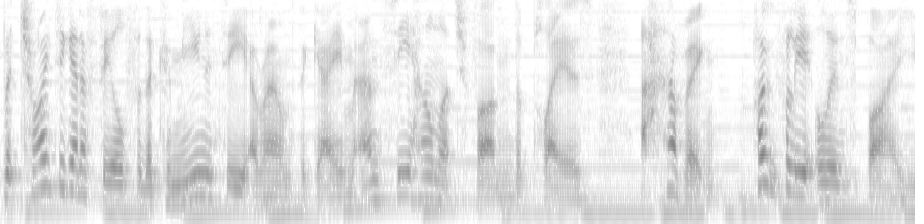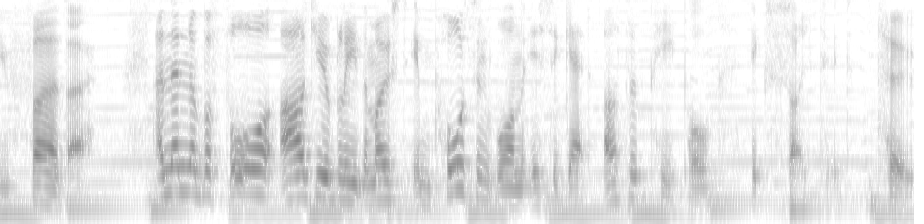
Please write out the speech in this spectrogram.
but try to get a feel for the community around the game and see how much fun the players are having. Hopefully it'll inspire you further. And then number four, arguably the most important one, is to get other people excited too.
